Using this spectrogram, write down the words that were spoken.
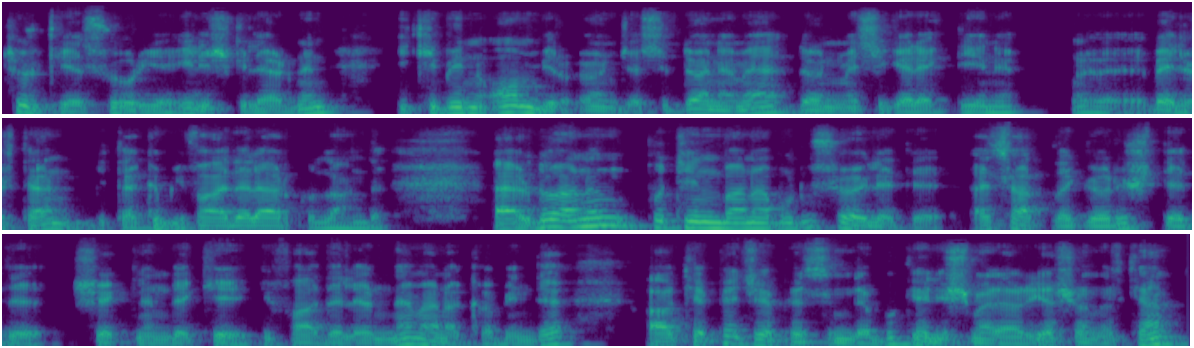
Türkiye-Suriye ilişkilerinin 2011 öncesi döneme dönmesi gerektiğini belirten bir takım ifadeler kullandı. Erdoğan'ın Putin bana bunu söyledi, Esad'la görüş dedi şeklindeki ifadelerin hemen akabinde AKP cephesinde bu gelişmeler yaşanırken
